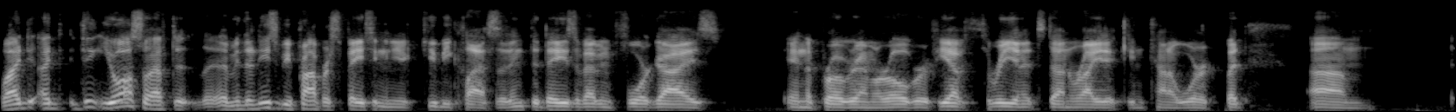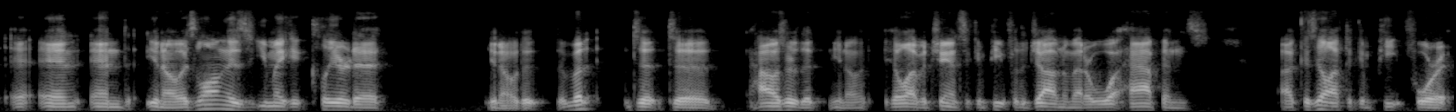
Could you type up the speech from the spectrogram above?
Well, I, I, think you also have to. I mean, there needs to be proper spacing in your QB classes. I think the days of having four guys in the program are over. If you have three and it's done right, it can kind of work. But, um, and and you know, as long as you make it clear to you know, to, but to, to Houser that, you know, he'll have a chance to compete for the job no matter what happens because uh, he'll have to compete for it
